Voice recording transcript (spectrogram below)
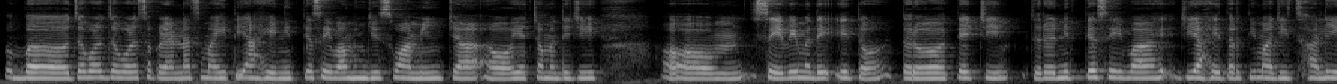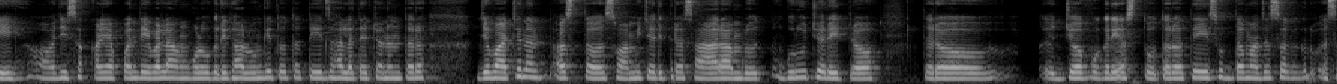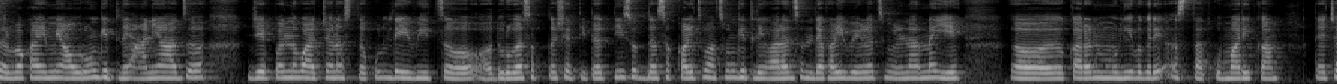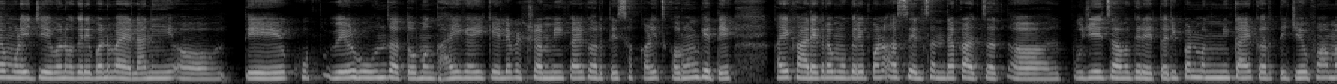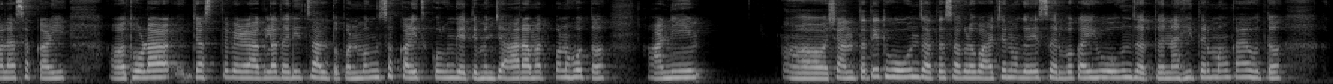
ब जवळजवळ सगळ्यांनाच माहिती आहे. नित्यसेवा म्हणजे स्वामींच्या याच्यामध्ये जी सेवेमध्ये येतं तर त्याची तर नित्यसेवा जी आहे तर ती माझी झाली आहे. जी सकाळी आपण देवाला आंघोळ वगैरे घालून घेतो तर ते झालं. त्याच्यानंतर जे वाचन असतं स्वामीचरित्र सारामृत गुरुचरित्र तर जप वगैरे असतो तर ते सुद्धा माझं सग सर्व काही मी आवरून घेतले. आणि आज जे पण वाचन असतं कुलदेवीचं दुर्गा सप्तशती तर तीसुद्धा सकाळीच वाचून घेतली. कारण संध्याकाळी वेळच मिळणार नाही आहे कारण मुली वगैरे असतात कुमारिका. त्याच्यामुळे जेवण वगैरे बनवायला आणि ते खूप वेळ होऊन जातो. मग घाईघाई केल्यापेक्षा मी काय करते सकाळीच करून घेते. काही कार्यक्रम वगैरे पण असेल संध्याकाळचा पूजेचा वगैरे तरी पण मग मी काय करते जेव्हा मला सकाळी थोडा जास्त वेळ लागला तरी चालतो. पण मग सकाळीच करून घेते. म्हणजे आरामात पण होतं आणि शांततेत होऊन जातं. सगळं वाचन वगैरे सर्व काही होऊन जातं. नाही तर मग काय होतं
